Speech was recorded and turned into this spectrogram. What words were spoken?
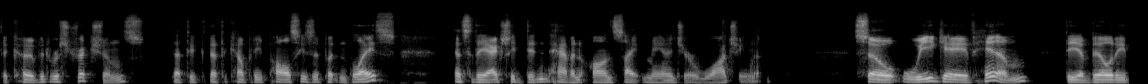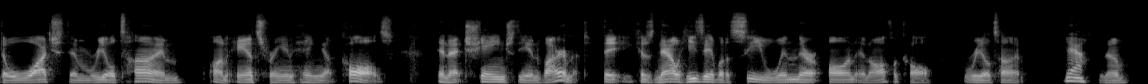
the covid restrictions that the that the company policies had put in place. And so they actually didn't have an on-site manager watching them so we gave him the ability to watch them real time on answering and hanging up calls and that changed the environment they because now he's able to see when they're on and off a call real time Yeah. you know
